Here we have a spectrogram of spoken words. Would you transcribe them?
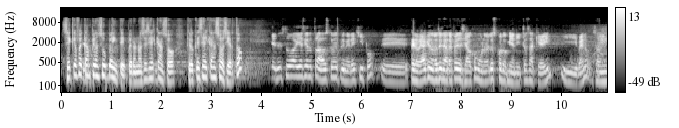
Sé que fue campeón sub-20, pero no sé si alcanzó, creo que se alcanzó, ¿cierto? Él estuvo ahí haciendo trabajos con el primer equipo, eh, pero vea que no lo tenía referenciado como uno de los colombianitos a Kevin. Y bueno, son,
